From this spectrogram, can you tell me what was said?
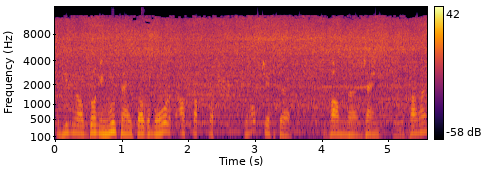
We zien nu ook Donny Hoed heeft ook een behoorlijk afstand ten opzichte van zijn voorganger.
